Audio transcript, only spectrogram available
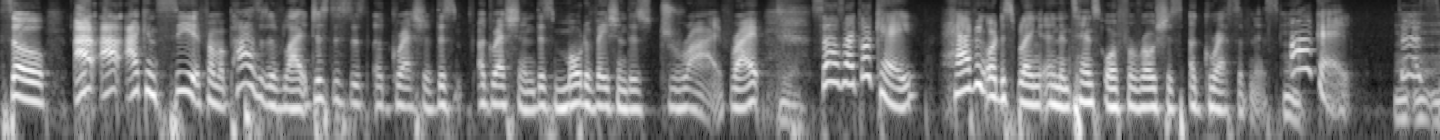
So I, I I can see it from a positive light. Just this this aggression, this aggression, this motivation, this drive, right? So I was like, okay, having or displaying an intense or ferocious aggressiveness. Mm. Okay, that's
